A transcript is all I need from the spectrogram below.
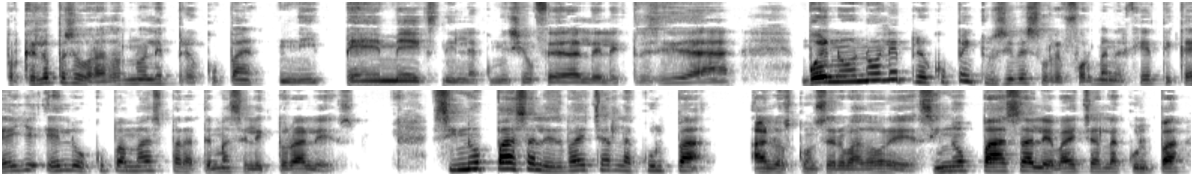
Porque López Obrador no le preocupa ni Pemex, ni la Comisión Federal de Electricidad. Bueno, no le preocupa inclusive su reforma energética. Él, lo ocupa más para temas electorales. Si no pasa, les va a echar la culpa a los conservadores. Si no pasa, le va a echar la culpa,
